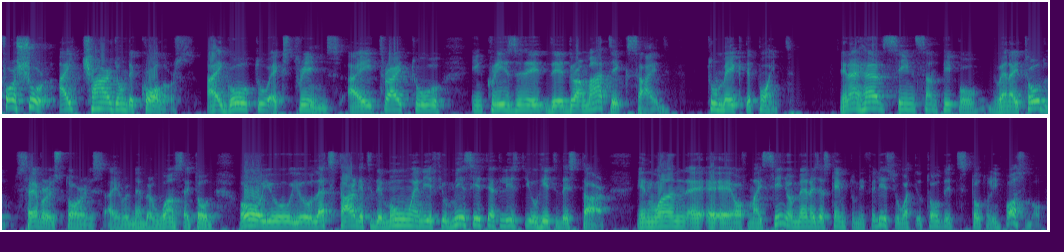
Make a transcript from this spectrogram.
for sure, I charge on the colors. I go to extremes. I try to increase the, the dramatic side to make the point. And I have seen some people when I told several stories. I remember once I told, "Oh, you you let's target the moon, and if you miss it, at least you hit the star." And one uh, uh, of my senior managers came to me, Felicio, what you told it's totally impossible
